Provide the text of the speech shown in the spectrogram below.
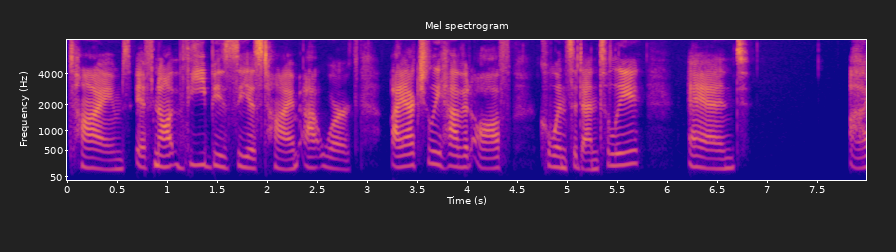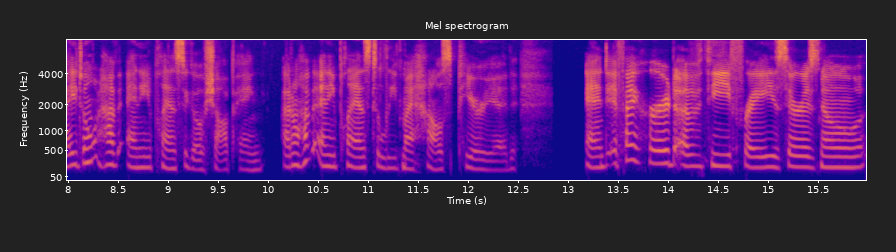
times, if not the busiest time at work. I actually have it off coincidentally, and I don't have any plans to go shopping. I don't have any plans to leave my house, period. And if I heard of the phrase, there is no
